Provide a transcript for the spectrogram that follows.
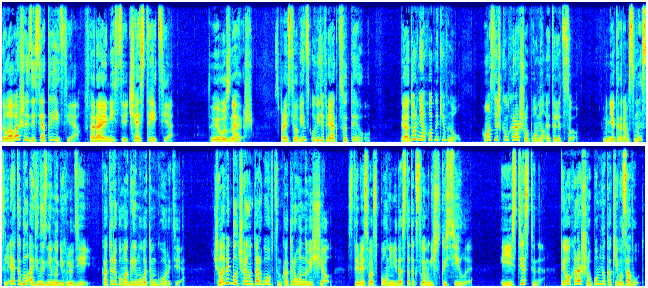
Глава 63. Вторая миссия, часть третья. «Ты его знаешь?» — спросил Винс, увидев реакцию Тео. Теодор неохотно кивнул. Он слишком хорошо помнил это лицо. В некотором смысле это был один из немногих людей, которые помогли ему в этом городе. Человек был черным торговцем, которого он навещал, стремясь восполнить недостаток своей магической силы. И, естественно, Тео хорошо помнил, как его зовут.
